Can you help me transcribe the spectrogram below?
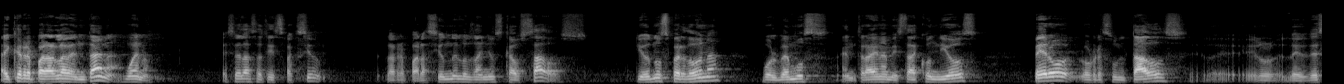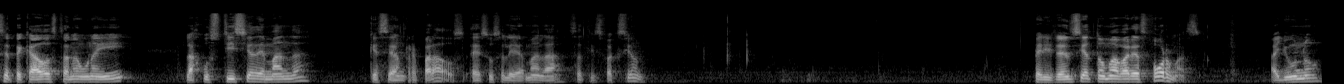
hay que reparar la ventana. Bueno, esa es la satisfacción, la reparación de los daños causados. Dios nos perdona, volvemos a entrar en amistad con Dios, pero los resultados eh, de, ese pecado están aún ahí. La justicia demanda que sean reparados. Eso se le llama la satisfacción. Penitencia toma varias formas. Ayuno,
